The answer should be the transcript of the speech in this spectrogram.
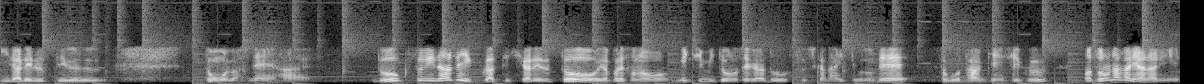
いられるっていう、と思いますね。はい。洞窟になぜ行くかって聞かれると、やっぱりその未知未踏の世界は洞窟しかないってことで、そこを探検していく。まあ、その中には何、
